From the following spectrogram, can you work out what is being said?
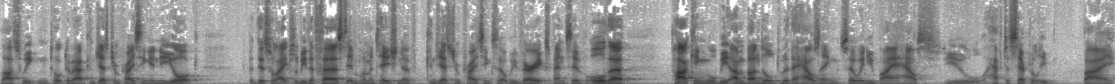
last week and talked about congestion pricing in New York. But this will actually be the first implementation of congestion pricing, so it'll be very expensive. All the parking will be unbundled with the housing, so when you buy a house, you'll have to separately buy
